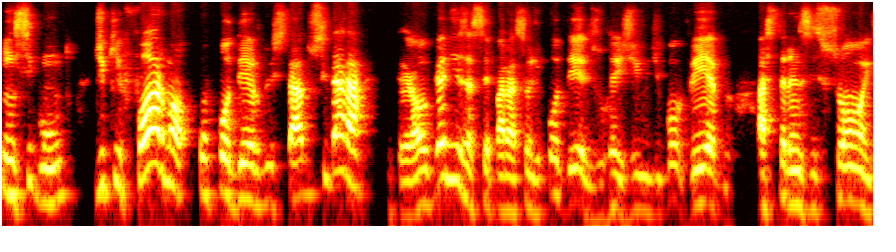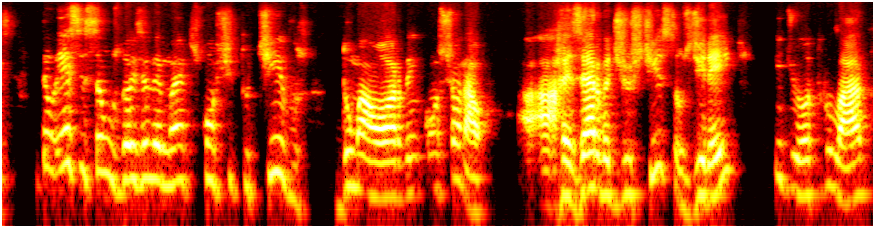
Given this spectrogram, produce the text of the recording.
Em segundo, de que forma o poder do Estado se dará. Então, ela organiza a separação de poderes, o regime de governo, as transições. Então, esses são os dois elementos constitutivos de uma ordem constitucional: a, reserva de justiça, os direitos, e, de outro lado,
